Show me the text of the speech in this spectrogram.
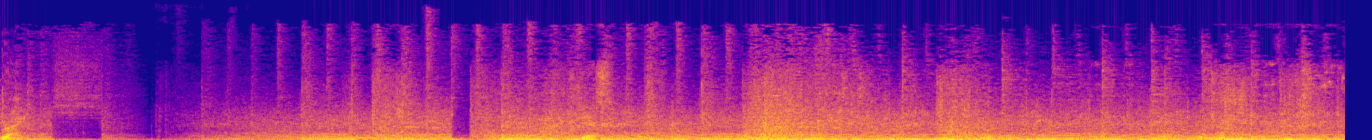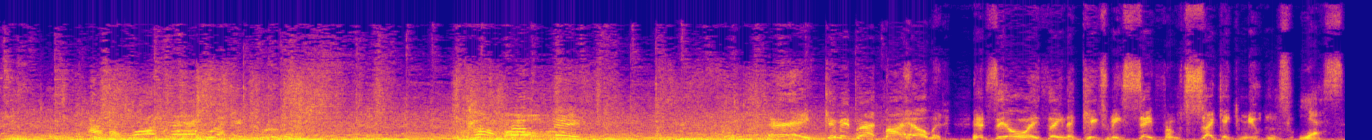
Right. Yes. I'm a one-man wrecking crew! Combo! Hey, give me back my helmet. It's the only thing that keeps me safe from psychic mutants. Yes.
